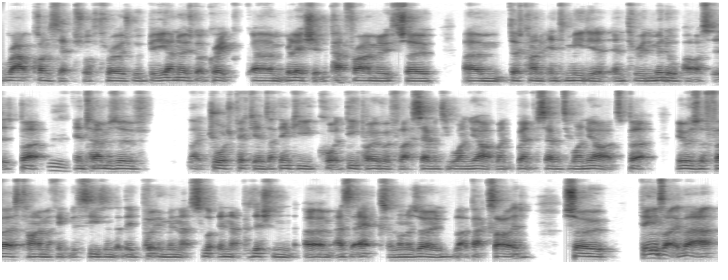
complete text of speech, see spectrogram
route concepts or throws would be. I know he's got a great um, relationship with Pat Freiermuth, so um, those kind of intermediate and through the middle passes. But Mm. in terms of like George Pickens, I think he caught a deep over for like 71 yards, went went for 71 yards. But it was the first time I think this season that they put him in that slot in that position um, as the X and on his own, like backside. So things like that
